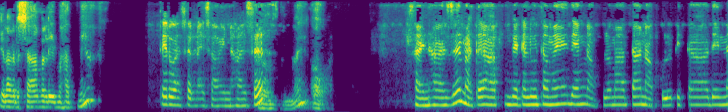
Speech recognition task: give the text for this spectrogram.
ඊළඟට ශාමලී මහත්මිය. තෙරුවන් සරණයි ස්වාමීන් වහන්සේ. ඔව්. සයින්හන්ස මට ආපු ගැටලුව තමයි දැන් නකුල මාතා නකුල පිතා දෙන්න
